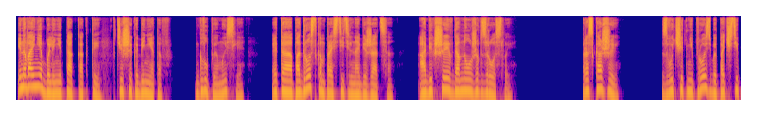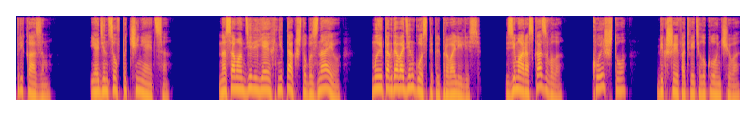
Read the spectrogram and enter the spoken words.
И на войне были не так, как ты, в тиши кабинетов. Глупые мысли. Это подросткам простительно обижаться. А Бекшеев давно уже взрослый. «Расскажи». Звучит не просьбой, почти приказом. И Одинцов подчиняется. На самом деле я их не так, чтобы знаю. Мы тогда в один госпиталь провалились. Зима рассказывала? Кое-что, Бекшеев ответил уклончиво.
